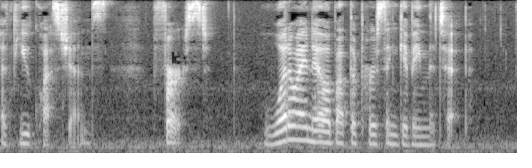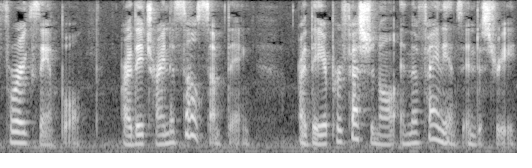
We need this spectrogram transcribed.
a few questions. First, what do I know about the person giving the tip? For example, are they trying to sell something? Are they a professional in the finance industry?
